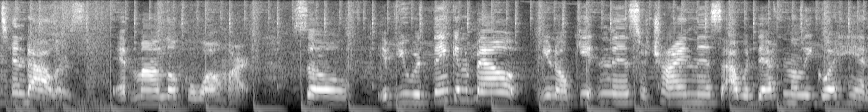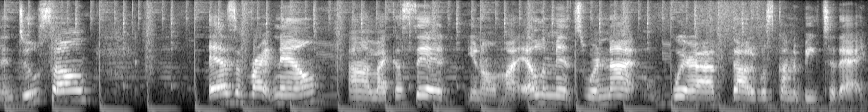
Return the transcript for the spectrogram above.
$10 at my local Walmart. So if you were thinking about, you know, getting this or trying this, I would definitely go ahead and do so. As of right now, uh, like I said, you know, my elements were not where I thought it was going to be today.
